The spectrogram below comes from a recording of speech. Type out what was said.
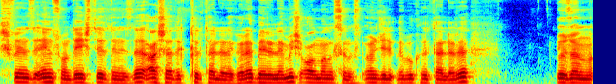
Şifrenizi en son değiştirdiğinizde aşağıdaki kriterlere göre belirlemiş olmalısınız. Öncelikle bu kriterleri göz önüne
